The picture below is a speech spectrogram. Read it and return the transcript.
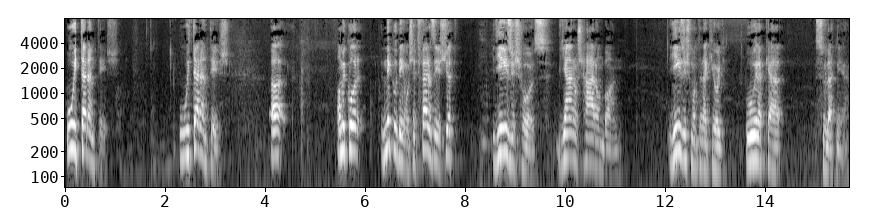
új teremtés. Új teremtés. Amikor Nikodémus, egy felzés jött Jézushoz, János 3-ban, Jézus mondta neki, hogy újra kell születnie.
